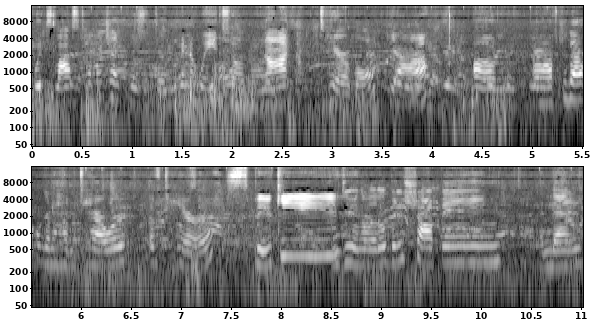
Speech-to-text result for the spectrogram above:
which last time I checked was a 30 minute wait, so not terrible. Yeah. Um, and after that, we're gonna head to Tower of Terror, Spooky. doing a little bit of shopping, and then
